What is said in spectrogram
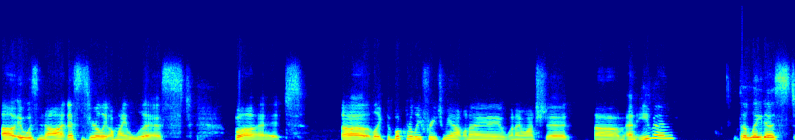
Uh, it was not necessarily on my list, but uh, like the book really freaked me out when I when I watched it, um, and even the latest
